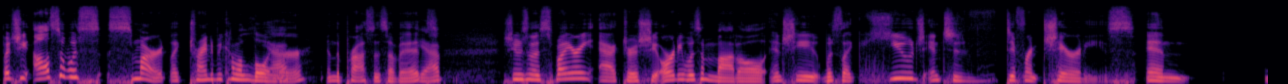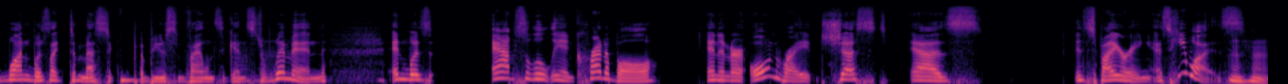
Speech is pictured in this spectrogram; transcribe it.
But she also was smart, like trying to become a lawyer in the process of it. Yep. She was an aspiring actress. She already was a model and she was like huge into different charities. And one was like domestic abuse and violence against women and was absolutely incredible and in her own right just as inspiring as he was. Mm-hmm.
